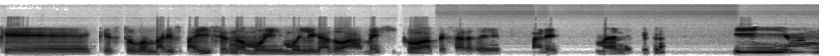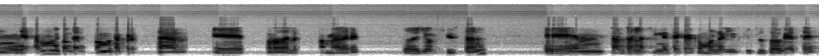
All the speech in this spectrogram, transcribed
que, estuvo en varios países, no muy muy ligado a México, a pesar de pared, man, etcétera. Y mm, estamos muy contentos. Vamos a presentar eh, Foro de la Copa Madre, lo de John Houston, eh, tanto en la Cineteca como en el Instituto Goethe.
